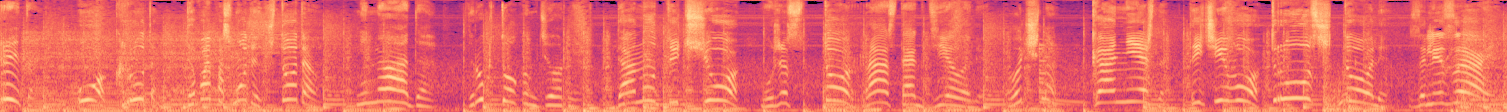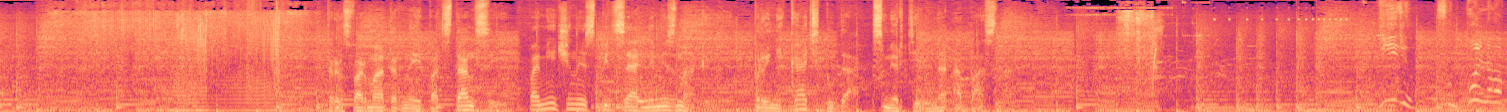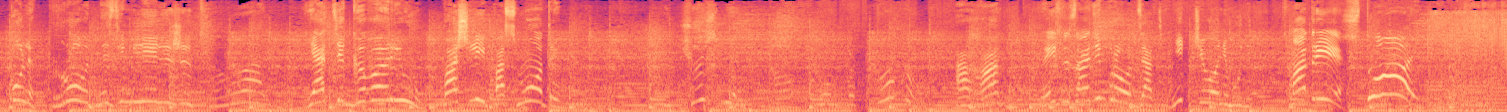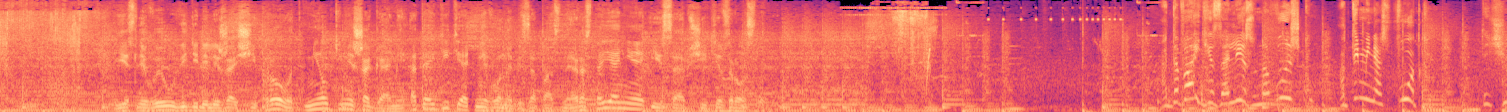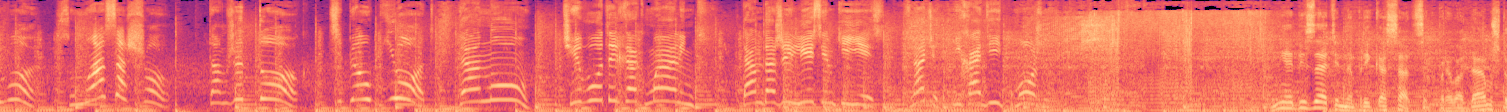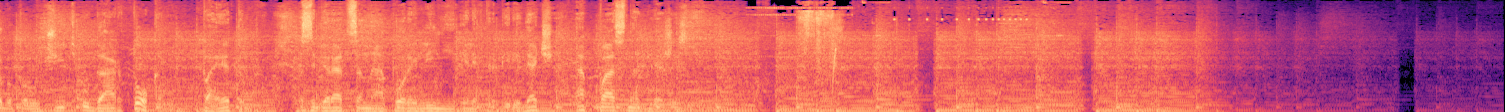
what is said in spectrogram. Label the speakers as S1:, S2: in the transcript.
S1: Закрыто
S2: О, круто! Давай посмотрим, что там
S1: Не надо Вдруг током дернет
S2: Да ну ты чё? Мы уже сто раз так делали
S1: Точно?
S2: Конечно! Ты чего? Трус, что ли? Залезай!
S3: Трансформаторные подстанции помечены специальными знаками. Проникать туда смертельно опасно.
S2: Футбольного поля провод на земле лежит Я тебе говорю! Пошли, посмотрим
S1: Ничего себе А он под током?
S2: Ага, но если за один провод взяться, ничего не будет Смотри!
S1: Стой!
S3: Если вы увидели лежащий провод, мелкими шагами отойдите от него на безопасное расстояние и сообщите взрослым.
S2: А давай я залезу на вышку, а ты меня сфоткай
S1: Ты чего, с ума сошел? Там же ток Тебя убьет
S2: Да ну! Чего ты как маленький? Там даже лесенки есть Значит, и ходить можно
S3: Не обязательно прикасаться к проводам, чтобы получить удар током. Поэтому забираться на опоры линии электропередачи опасно для жизни.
